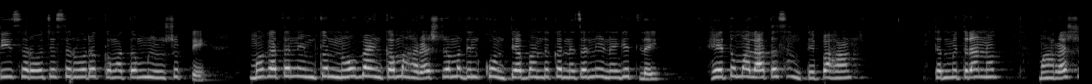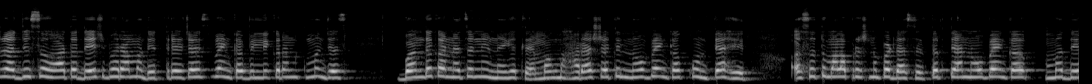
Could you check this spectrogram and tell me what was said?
ती सर्वच्या सर्व रक्कम आता मिळू शकते. मग आता नेमकं नऊ बँका महाराष्ट्रामधील कोणत्या बंद करण्याचा निर्णय घेतलाय हे तुम्हाला आता सांगते. पहा. तर मित्रांनो महाराष्ट्र राज्यासह आता देशभरामध्ये त्रेचाळीस बँका विलीकरण म्हणजेच बंद करण्याचा निर्णय घेतलाय. मग महाराष्ट्रातील नऊ बँका कोणत्या आहेत? असं तुम्हाला प्रश्न पडला असेल तर त्या नऊ बँकामध्ये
